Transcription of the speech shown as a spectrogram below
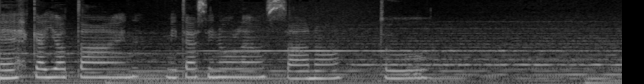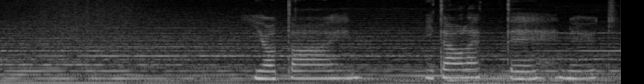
Ehkä jotain, mitä sinulle on sanottu. Jotain, mitä olet tehnyt.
